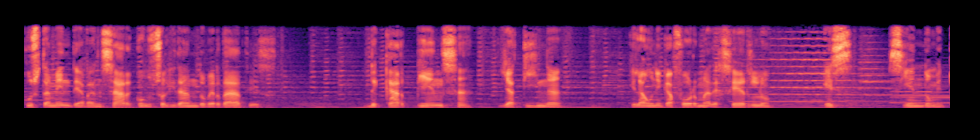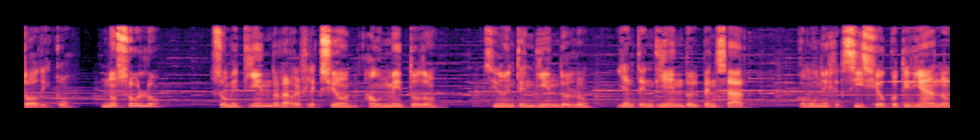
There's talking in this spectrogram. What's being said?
justamente avanzar consolidando verdades, Descartes piensa y atina que la única forma de hacerlo es siendo metódico, no solo sometiendo la reflexión a un método, sino entendiéndolo y entendiendo el pensar como un ejercicio cotidiano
